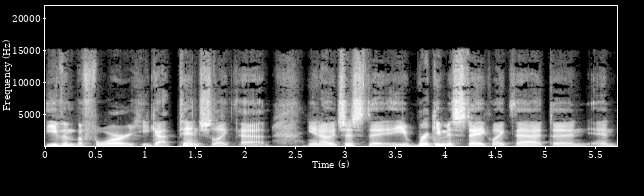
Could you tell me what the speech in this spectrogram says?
even before he got pinched like that. You know, it's just a rookie mistake like that, and and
